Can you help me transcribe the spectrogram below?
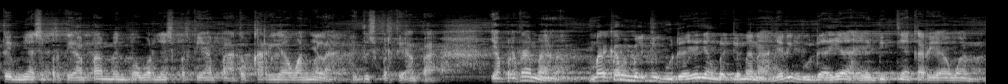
Timnya seperti apa, manpowernya seperti apa, atau karyawannya lah, itu seperti apa. Yang pertama, mereka memiliki budaya yang bagaimana? Jadi budaya habitnya karyawan.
